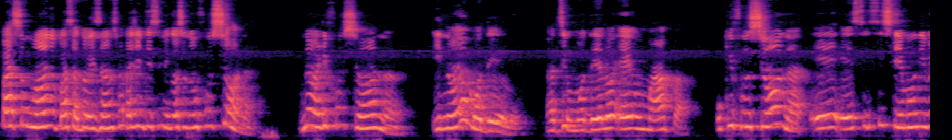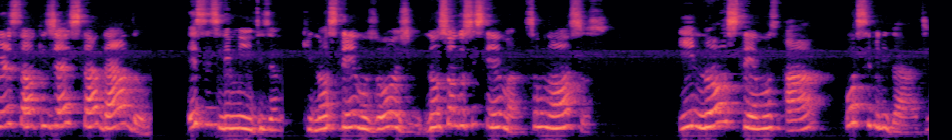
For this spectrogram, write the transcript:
passa um ano, passa dois anos, fala, gente, esse negócio não funciona. Não, ele funciona. E não é um modelo. Assim, o modelo é um mapa. O que funciona é esse sistema universal que já está dado. Esses limites que nós temos hoje não são do sistema, são nossos. E nós temos a possibilidade,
